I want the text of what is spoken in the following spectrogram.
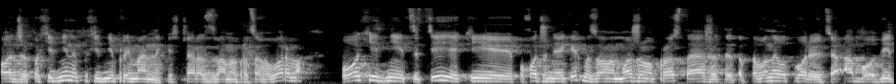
Отже, похідні, непохідні прийменники. Ще раз з вами про це говоримо. Похідні це ті, які походження яких ми з вами можемо простежити. Тобто вони утворюються або від,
